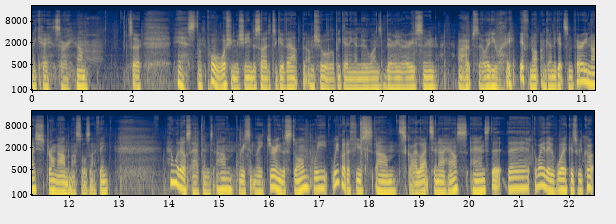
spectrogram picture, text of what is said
okay sorry um so yes the poor washing machine decided to give out but I'm sure we'll be getting a new one very very soon I hope so anyway. If not, I'm going to get some very nice strong arm muscles, I think. And what else happened? Um, recently, during the storm, we, we got a few um, skylights in our house, and the, the the way they work is we've got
